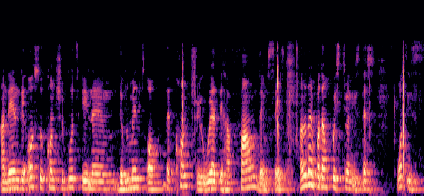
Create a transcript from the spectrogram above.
and then they also contribute in um, development of the country where they have found themselves. Another important question is this: What is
